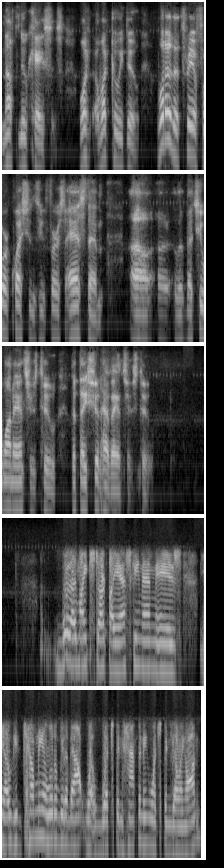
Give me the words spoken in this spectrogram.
enough new cases. What what can we do? What are the three or four questions you first ask them uh, uh that you want answers to that they should have answers to? What I might start by asking them is, you know, tell me a little bit about what what's been happening, what's been going on.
